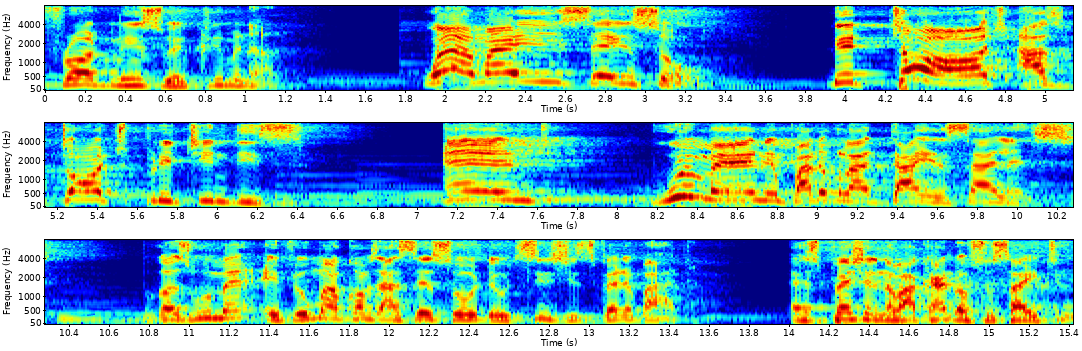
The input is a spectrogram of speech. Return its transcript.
Fraud means you're a criminal. Why am I saying so? The church has dodged preaching this. And women in particular die in silence. Because women, if a woman comes and says so, they would think she's very bad. Especially in our kind of society.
